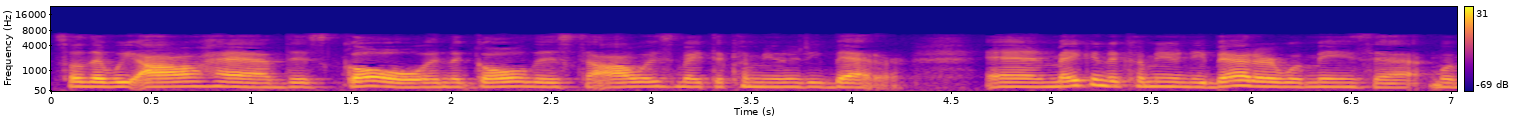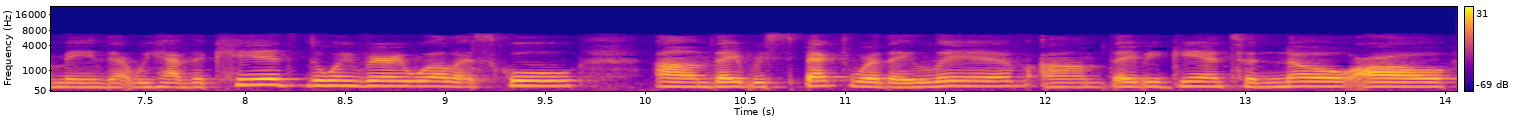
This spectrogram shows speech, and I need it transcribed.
so that we all have this goal and the goal is to always make the community better. And making the community better would means that would mean that we have the kids doing very well at school. Um, they respect where they live. Um, they begin to know all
